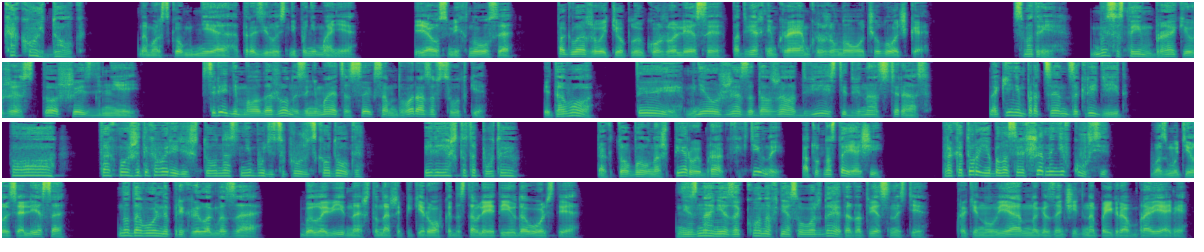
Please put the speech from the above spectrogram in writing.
«Какой долг?» На морском дне отразилось непонимание. Я усмехнулся, поглаживая теплую кожу лесы под верхним краем кружевного чулочка. Смотри, мы состоим в браке уже 106 дней. В среднем молодожены занимаются сексом два раза в сутки. Итого, ты мне уже задолжала 212 раз. Накинем процент за кредит. О, так мы же договорились, что у нас не будет супружеского долга. Или я что-то путаю? Так то был наш первый брак, фиктивный, а тут настоящий. Про который я была совершенно не в курсе. Возмутилась Олеса, но довольно прикрыла глаза. Было видно, что наша пикировка доставляет ей удовольствие. «Незнание законов не освобождает от ответственности», — протянул я, многозначительно поиграв бровями.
